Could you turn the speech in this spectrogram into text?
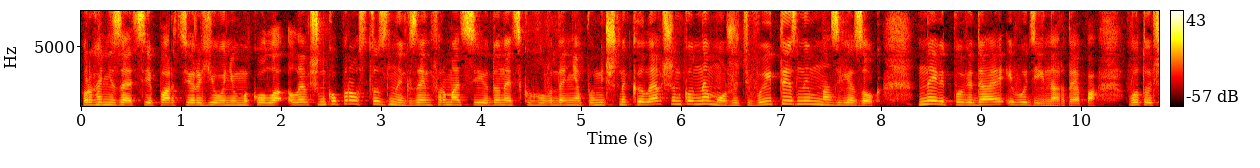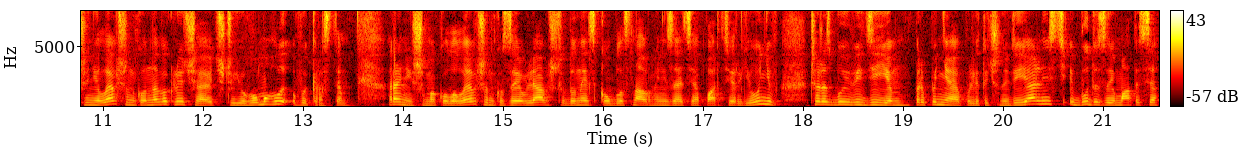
організації партії регіонів Микола Левченко просто зник. За інформацією донецького видання, помічники Левченко не можуть вийти з ним на зв'язок. Не відповідає і водій нардепа. В оточенні Левченко не виключають, що його могли викрасти. Раніше Микола Левченко заявляв, що Донецька обласна організація партії регіонів через бойові дії припиняє політичну діяльність і буде займатися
